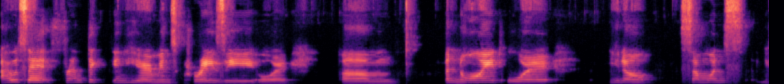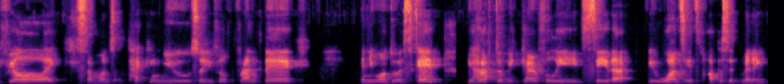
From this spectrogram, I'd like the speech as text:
I would say frantic in here means crazy or um, annoyed or, you know, someone's, you feel like someone's attacking you, so you feel frantic and you want to escape. You have to be carefully see that it wants its opposite meaning.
